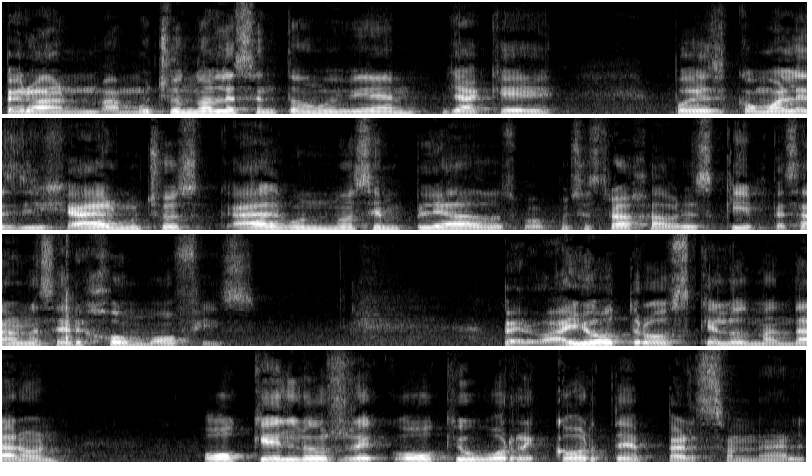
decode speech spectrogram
pero a, muchos no les sentó muy bien, ya que, pues como les dije, hay muchos, hay algunos empleados o muchos trabajadores que empezaron a hacer home office, pero hay otros que los mandaron o que los o que hubo recorte personal.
